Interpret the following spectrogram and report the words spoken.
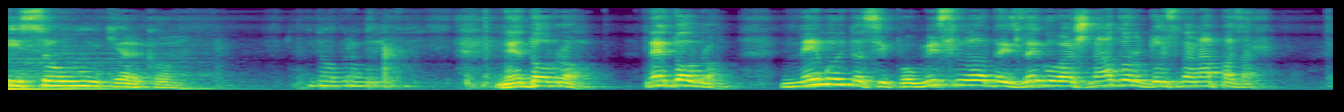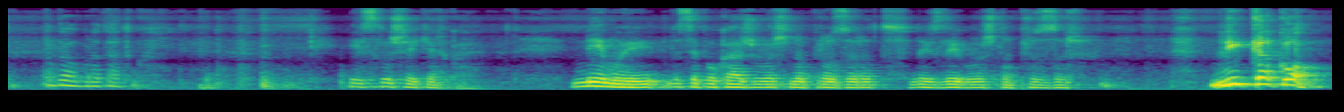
И со ум, Кирко. Добро, мајко. Не добро. Не добро. Немој да си помислила да излегуваш надвор дур сме на пазар. Добро, татко. И слушај, Кирко. Немој да се покажуваш на прозорот, да излегуваш на прозор. Никако.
